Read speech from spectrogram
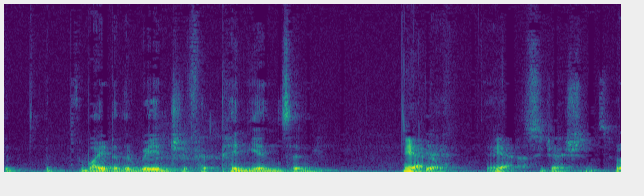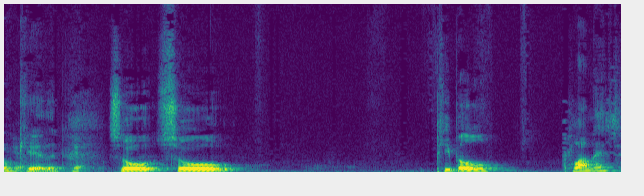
the wider the range of opinions and yeah yeah, yeah, Yeah. suggestions. Okay then. yeah. So so people planet.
